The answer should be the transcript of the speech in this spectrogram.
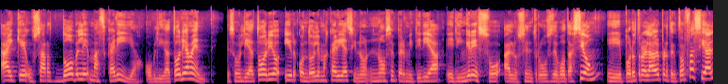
hay que usar doble mascarilla obligatoriamente. Es obligatorio ir con doble mascarilla, si no, no se permitiría el ingreso a los centros de votación. Y por otro lado, el protector facial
